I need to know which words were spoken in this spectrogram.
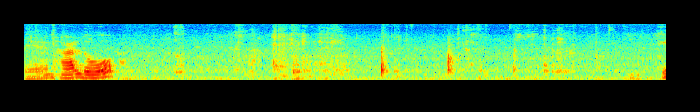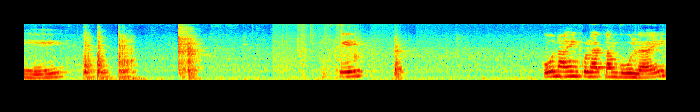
Then, halo. Okay. Okay. Unahin ko lahat ng gulay.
